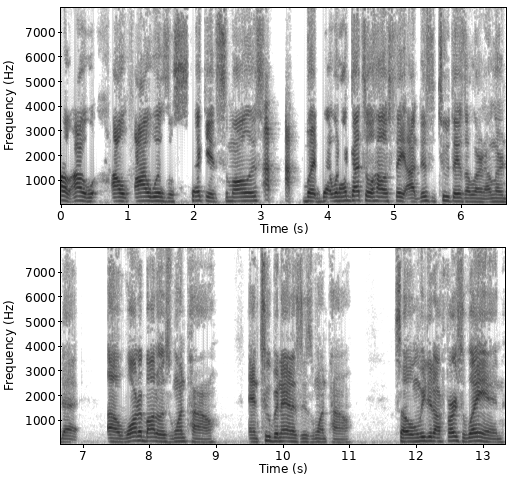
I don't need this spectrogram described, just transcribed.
Oh, I I was the second smallest, but that, when I got to Ohio State, I, this is two things I learned. I learned that a water bottle is one pound, and two bananas is one pound. So when we did our first weigh-in,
